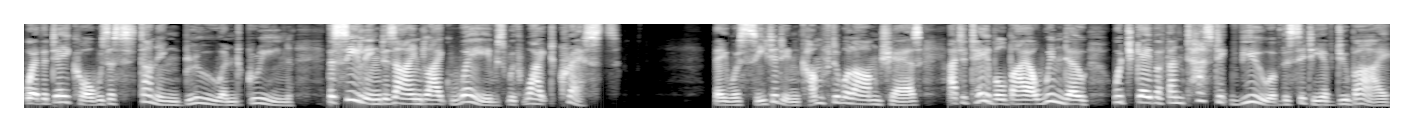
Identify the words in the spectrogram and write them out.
where the decor was a stunning blue and green, the ceiling designed like waves with white crests. They were seated in comfortable armchairs at a table by a window which gave a fantastic view of the city of Dubai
